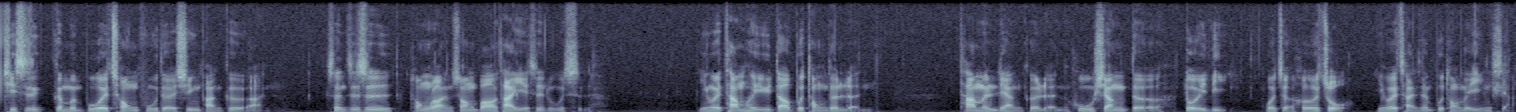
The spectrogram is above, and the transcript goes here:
其实根本不会重复的星盘个案，甚至是同卵双胞胎也是如此，因为他们会遇到不同的人。他们两个人互相的对立或者合作，也会产生不同的影响。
